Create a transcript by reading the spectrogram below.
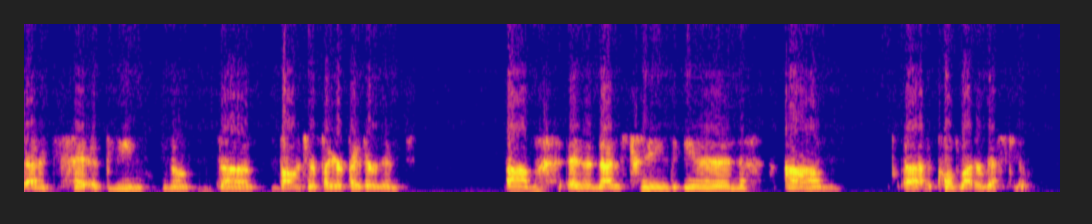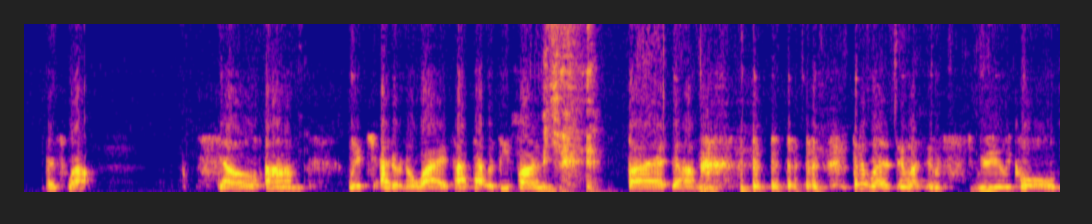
uh, being, you know, the volunteer firefighter, and um, and I was trained in um, uh, cold water rescue as well. So, um, which I don't know why I thought that would be fun, but um, but it was it was it was really cold.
